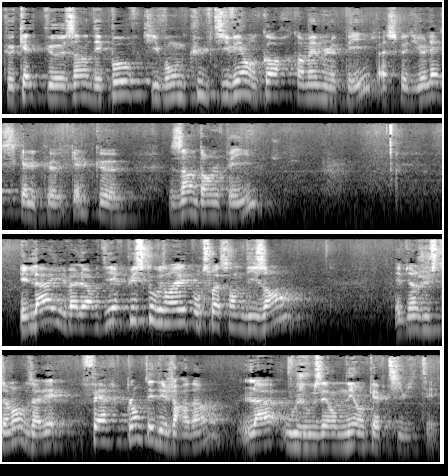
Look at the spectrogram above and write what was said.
que quelques-uns des pauvres qui vont cultiver encore quand même le pays parce que Dieu laisse quelques, quelques-uns dans le pays. Et là, il va leur dire, puisque vous en avez pour 70 ans, eh bien justement, vous allez faire planter des jardins là où je vous ai emmené en captivité.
